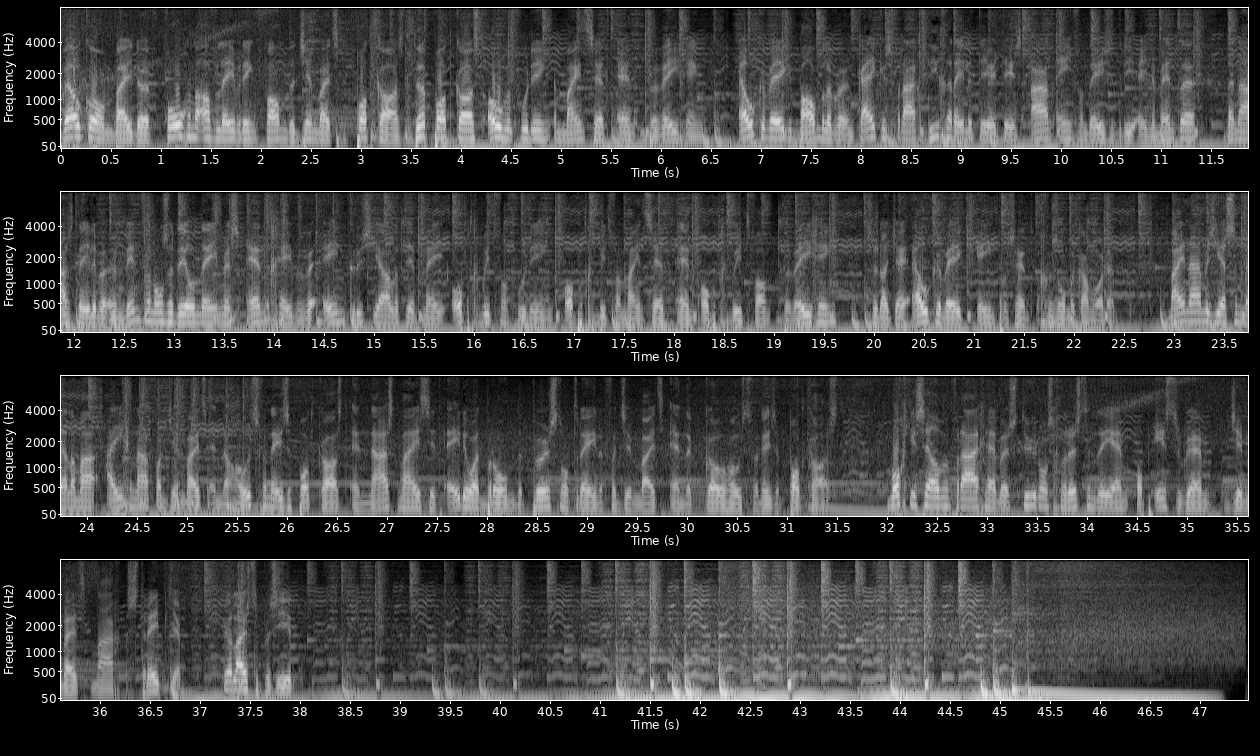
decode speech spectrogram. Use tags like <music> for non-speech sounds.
Welkom bij de volgende aflevering van de Gym Bites podcast. De podcast over voeding, mindset en beweging. Elke week behandelen we een kijkersvraag die gerelateerd is aan een van deze drie elementen. Daarnaast delen we een win van onze deelnemers en geven we één cruciale tip mee op het gebied van voeding, op het gebied van mindset en op het gebied van beweging. Zodat jij elke week 1% gezonder kan worden. Mijn naam is Jesse Mellema, eigenaar van Gymbites en de host van deze podcast. En naast mij zit Eduard Bron, de personal trainer van Gymbites en de co-host van deze podcast. Mocht je zelf een vraag hebben, stuur ons gerust een DM op Instagram, Gymbites streepje. Veel luisterplezier.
